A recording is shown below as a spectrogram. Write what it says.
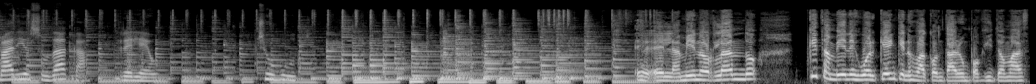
Radio Sudaca, Treleu. Chubut. el Lamien Orlando, que también es Huerquén, que nos va a contar un poquito más.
